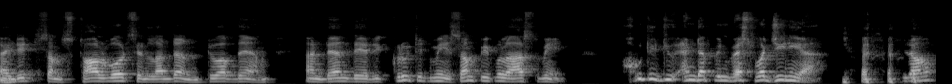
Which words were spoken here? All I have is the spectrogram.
I Mhm. did some stalwarts in London, two of them, and then they recruited me. Some people asked me, "How did you end up in West Virginia?" you know,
